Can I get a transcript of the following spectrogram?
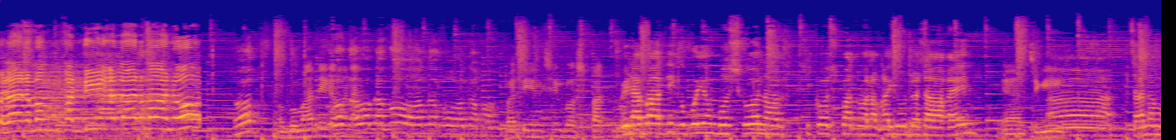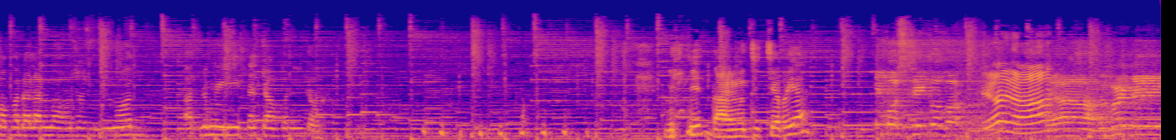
Wala namang kandi, wala namang ano. Hop, Oh, bumati ka wag, muna. wag ako, wag ako, wag ako. Batiin si Boss Pat. Binabati ko po yung boss ko na si Coach Pat walang ayuda sa akin. Yan, sige. Ah, sana mapadalan mo ako sa susunod at lumiliit na tiyan ko dito. Minit, dahil mong chichirya. Boss Jacob, ah. Yun oh. Happy birthday.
